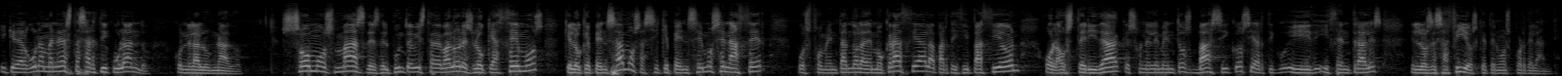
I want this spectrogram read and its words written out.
y que de alguna manera estás articulando con el alumnado somos más desde el punto de vista de valores lo que hacemos que lo que pensamos, así que pensemos en hacer, pues fomentando la democracia, la participación o la austeridad, que son elementos básicos y, centrales en los desafíos que tenemos por delante.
